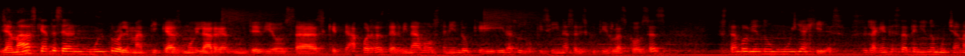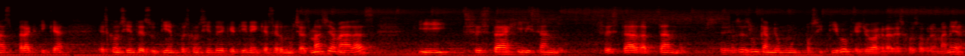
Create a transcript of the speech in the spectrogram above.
llamadas que antes eran muy problemáticas, muy largas, muy tediosas, que a fuerzas terminamos teniendo que ir a sus oficinas a discutir las cosas, se están volviendo muy ágiles. La gente está teniendo mucha más práctica, es consciente de su tiempo, es consciente de que tiene que hacer muchas más llamadas y se está agilizando, se está adaptando. Entonces es un cambio muy positivo que yo agradezco sobremanera.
